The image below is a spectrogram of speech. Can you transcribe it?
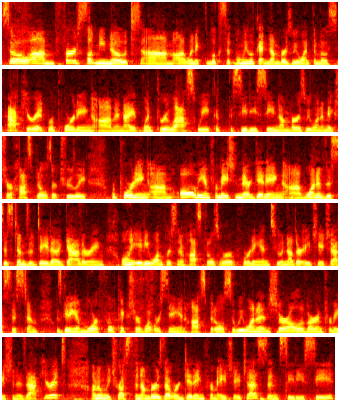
So um, first, let me note um, uh, when it looks at when we look at numbers, we want the most accurate reporting. Um, and I went through last week at the CDC numbers. We want to make sure hospitals are truly reporting um, all the information they're getting. Uh, one of the systems of data gathering, only 81% of hospitals were reporting into. Another HHS system was getting a more full picture of what we're seeing in hospitals. So we want to ensure all of our information is accurate, um, and we trust the numbers that we're getting from HHS and CDC.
